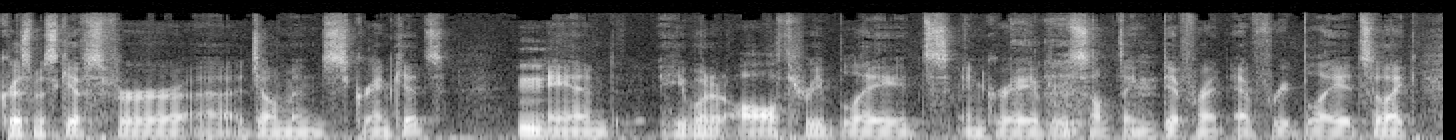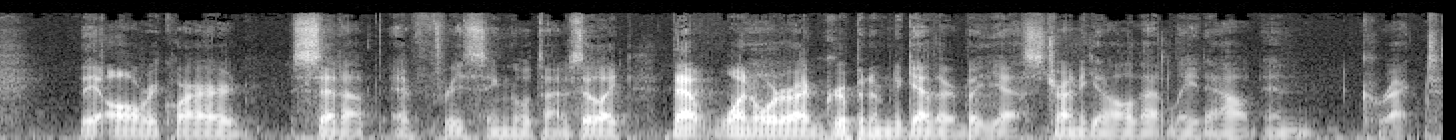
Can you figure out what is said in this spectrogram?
Christmas gifts for uh, a gentleman's grandkids, Mm. and he wanted all three blades engraved with something different every blade. So like they all required setup every single time. So like that one order, I'm grouping them together, but yes, trying to get all that laid out and correct.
